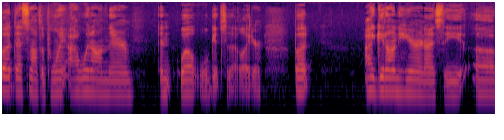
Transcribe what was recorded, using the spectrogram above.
but that's not the point. I went on there, and well, we'll get to that later. But I get on here and I see uh,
